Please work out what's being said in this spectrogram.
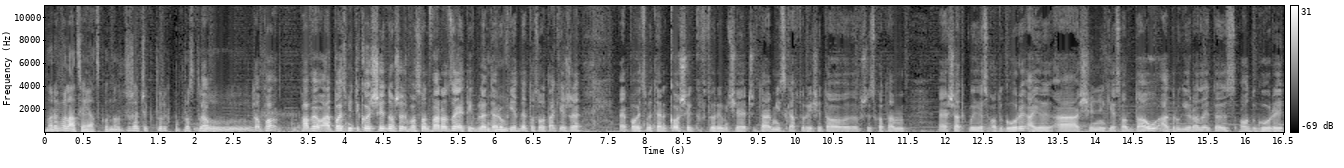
No rewelacja Jacku, no rzeczy, których po prostu... No, to po, Paweł, ale powiedz mi tylko jeszcze jedną rzecz, bo są dwa rodzaje tych blenderów. Mhm. Jedne to są takie, że e, powiedzmy ten koszyk, w którym się, czy ta miska, w której się to wszystko tam e, szatkuje jest od góry, a, a silnik jest od dołu, a drugi rodzaj to jest od góry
